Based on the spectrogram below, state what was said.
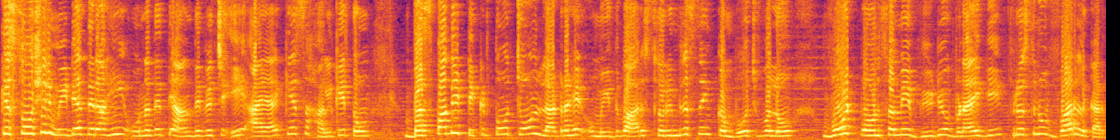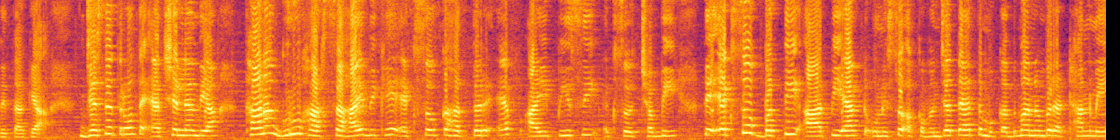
ਕਿ ਸੋਸ਼ਲ ਮੀਡੀਆ ਦੇ ਰਾਹੀਂ ਉਹਨਾਂ ਦੇ ਧਿਆਨ ਦੇ ਵਿੱਚ ਇਹ ਆਇਆ ਕਿ ਇਸ ਹਲਕੇ ਤੋਂ ਬਸਪਾ ਦੀ ਟਿਕਟ ਤੋਂ ਚੋਣ ਲੜ ਰਹੇ ਉਮੀਦਵਾਰ ਸੁਰਿੰਦਰ ਸਿੰਘ ਕੰਬੋਜ ਵੱਲੋਂ ਵੋਟ ਪਾਉਣ ਸਮੇਂ ਵੀਡੀਓ ਬਣਾਈ ਗਈ, ਫਿਰ ਉਸ ਨੂੰ ਵਾਇਰਲ ਕਰ ਦਿੱਤਾ ਗਿਆ। ਜਿਸ ਦੇ ਤੁਰੰਤ ਐਕਸ਼ਨ ਲੈਂਦਿਆਂ ਥਾਣਾ ਗੁਰੂ ਹਰਸਹਾਏ ਵਿਖੇ 171 ਐਫਆਈਪੀਸੀ 126 ਤੇ 132 ਆਰਪੀ ਐਕਟ 1951 ਤਹਿਤ ਮੁਕੱਦਮਾ ਨੰਬਰ 98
